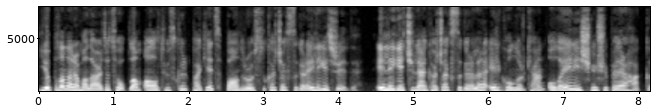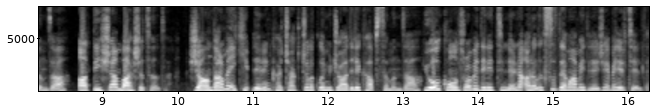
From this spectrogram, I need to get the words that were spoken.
Yapılan aramalarda toplam 640 paket bandrolsüz kaçak sigara ele geçirildi. Ele geçirilen kaçak sigaralar el konulurken olaya ilişkin şüpheler hakkında adli işlem başlatıldı. Jandarma ekiplerinin kaçakçılıkla mücadele kapsamında yol kontrol ve denetimlerine aralıksız devam edileceği belirtildi.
